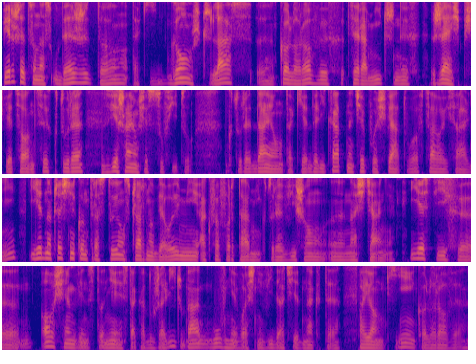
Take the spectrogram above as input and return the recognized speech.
pierwsze co nas uderzy to taki gąszcz, las e, kolorowych, ceramicznych rzeźb świecących, które zwieszają się z sufitu, które dają takie delikatne, ciepłe światło w całej sali i jednocześnie kontrastują z czarno-białymi akwafortami, które wiszą e, na ścianie. Jest ich e, osiem, więc to nie jest taka duża liczba. Głównie właśnie widać jednak te pająki kolorowe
